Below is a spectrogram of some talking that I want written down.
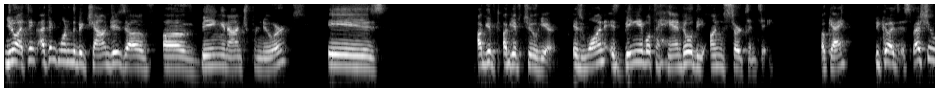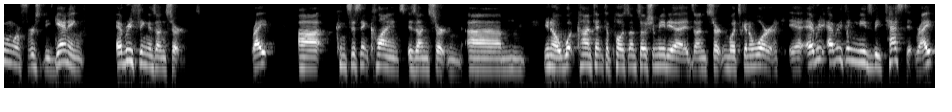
you know, I think I think one of the big challenges of of being an entrepreneur is I'll give I'll give two here. Is one is being able to handle the uncertainty. Okay? Because especially when we're first beginning, everything is uncertain. Right? Uh, consistent clients is uncertain. Um, you know what content to post on social media. It's uncertain what's going to work. Every everything needs to be tested, right?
